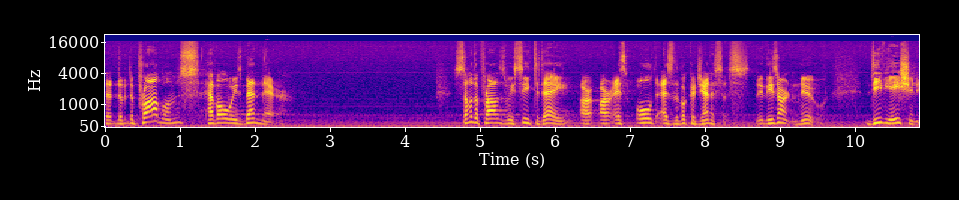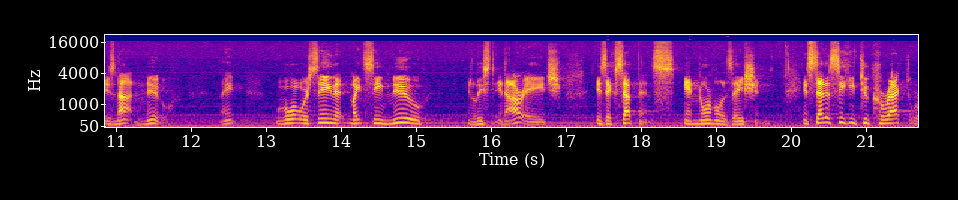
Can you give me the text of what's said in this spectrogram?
That the, the problems have always been there. Some of the problems we see today are, are as old as the book of Genesis. These aren't new. Deviation is not new, right? What we're seeing that might seem new, at least in our age, is acceptance and normalization. Instead of seeking to correct or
